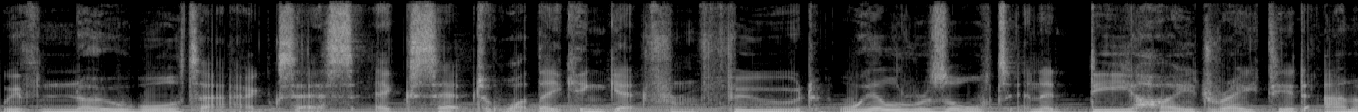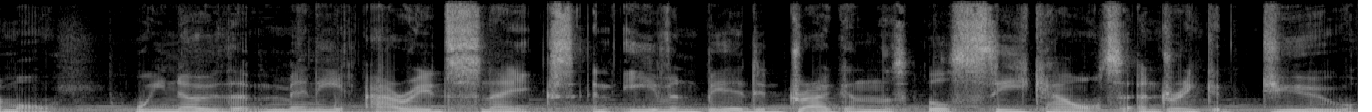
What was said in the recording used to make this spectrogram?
with no water access except what they can get from food will result in a dehydrated animal. We know that many arid snakes and even bearded dragons will seek out and drink dew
